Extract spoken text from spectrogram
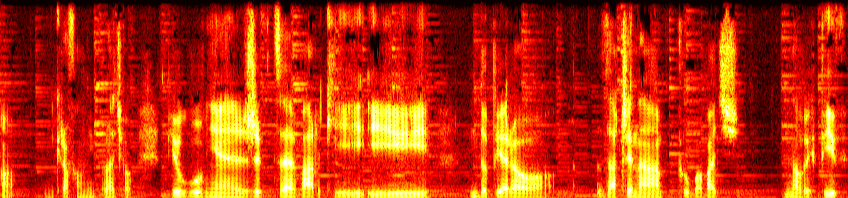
O, mikrofon mi poleciał. Pił głównie żywce, warki i dopiero zaczyna próbować nowych piw.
